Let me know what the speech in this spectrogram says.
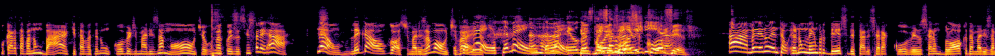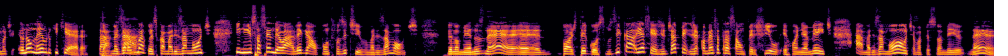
O cara tava num bar que tava tendo um cover de Marisa Monte, alguma coisa assim. Eu falei, ah, não, legal, gosto de Marisa Monte, Eu vai. também, eu também, eu Aham, também. Eu Tem gostei Mas eu não também, eu gosto de cover. Ah, mas eu não, então, eu não lembro desse detalhe, se era cover, ou se era um bloco da Marisa Monte. Eu não lembro o que que era, tá? Tá. mas era Tá. alguma coisa com a Marisa Monte, e nisso acendeu. Ah, legal, ponto positivo, Marisa Monte. Pelo menos, né, é, é, pode ter gosto musical. E assim, a gente já, já começa a traçar um perfil erroneamente. Ah, Marisa Monte é uma pessoa meio, né,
